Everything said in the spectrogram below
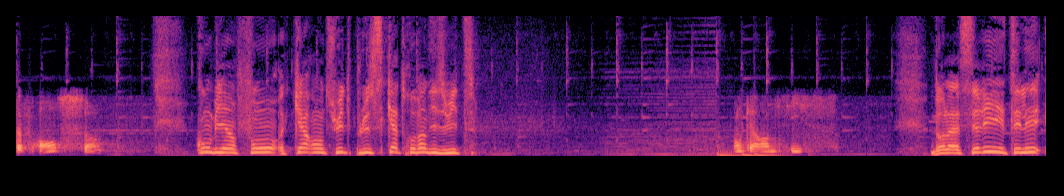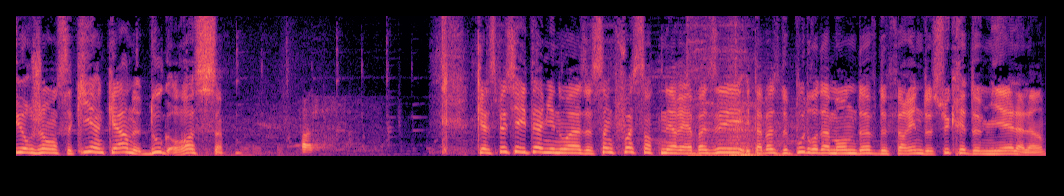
La France. Combien font 48 plus 98 146. Dans la série télé Urgence, qui incarne Doug Ross? Quelle spécialité amiénoise 5 fois centenaire et à, basée, est à base de poudre d'amande, d'œufs, de farine, de sucre et de miel, Alain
